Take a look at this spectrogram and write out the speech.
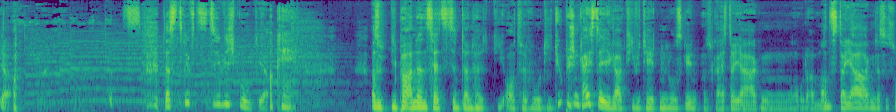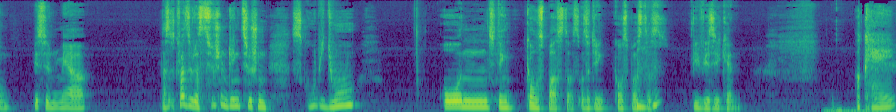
Ja. Das, das trifft ziemlich gut, ja. Okay. Also die paar anderen Sets sind dann halt die Orte, wo die typischen Geisterjägeraktivitäten losgehen. Also Geisterjagen oder Monsterjagen. Das ist so ein bisschen mehr. Das ist quasi das Zwischending zwischen Scooby-Doo und den Ghostbusters. Also den Ghostbusters, wie wir sie kennen. Okay.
